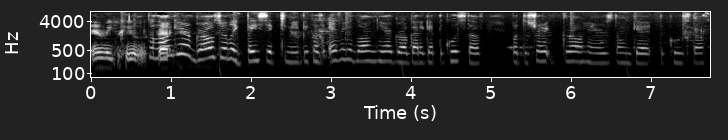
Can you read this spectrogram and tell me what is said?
MVP The long hair girls are like basic to me because every long hair girl gotta get the cool stuff, but the short girl hairs don't get the cool stuff.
